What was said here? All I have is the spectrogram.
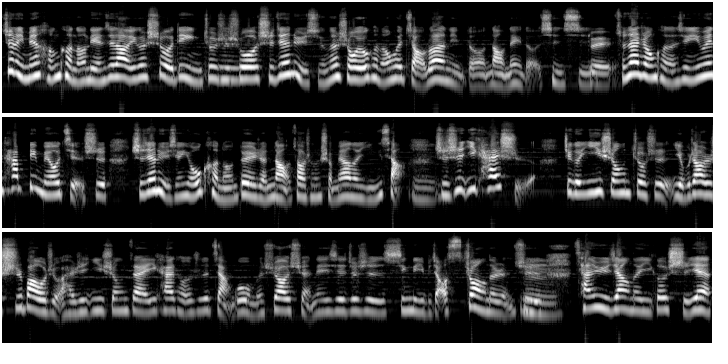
这里面很可能连接到一个设定，就是说时间旅行的时候有可能会搅乱你的脑内的信息。对，存在这种可能性，因为他并没有解释时间旅行有可能对人脑造成什么样的影响。嗯，只是一开始这个医生就是也不知道是施暴者还是医生，在一开头的时候就讲过，我们需要选那些就是心理比较 strong 的人去参与这样的一个实验，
